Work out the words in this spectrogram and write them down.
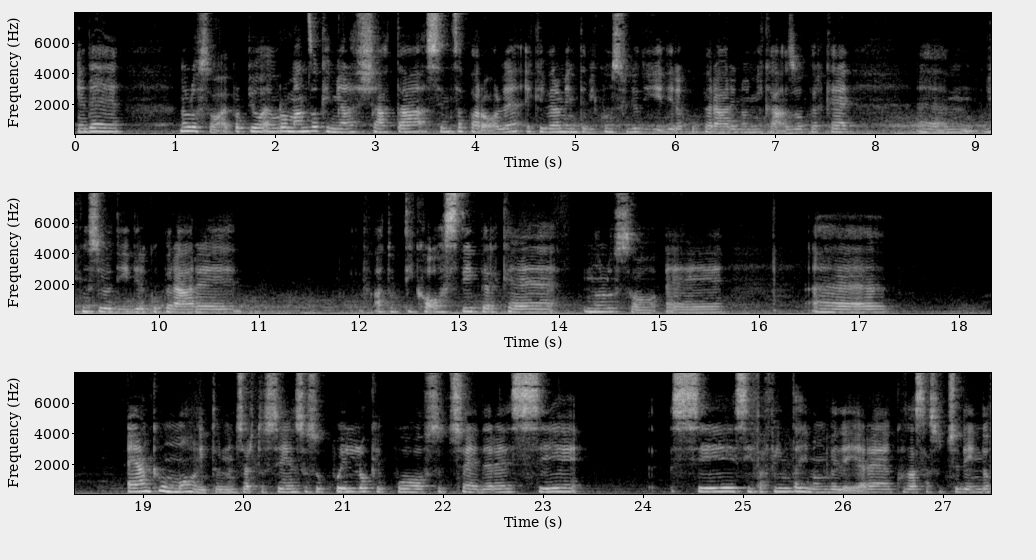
Ed è, non lo so, è proprio è un romanzo che mi ha lasciata senza parole e che veramente vi consiglio di, di recuperare in ogni caso, perché ehm, vi consiglio di, di recuperare a tutti i costi, perché non lo so, è, è, è, anche un monito in un certo senso su quello che può succedere se, se si fa finta di non vedere cosa sta succedendo,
